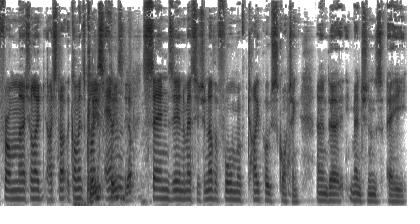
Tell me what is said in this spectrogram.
from. Uh, shall I? I start the comments. Mike? Please, M please, yep. Sends in a message, another form of typo squatting, and uh, mentions a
